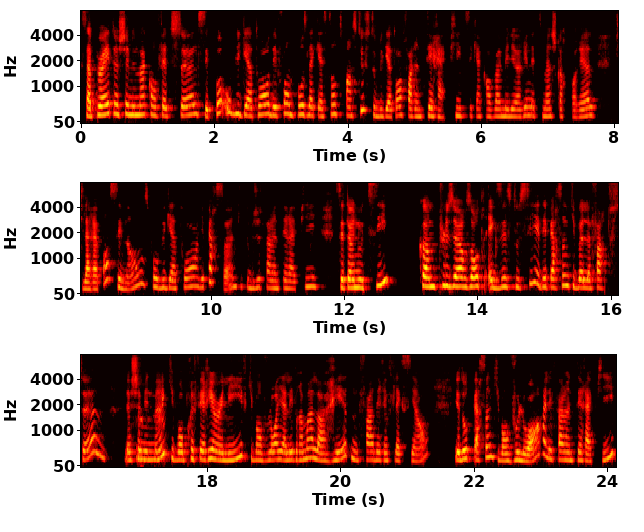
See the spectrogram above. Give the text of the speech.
Ça peut être un cheminement qu'on fait tout seul, c'est pas obligatoire. Des fois, on me pose la question, tu penses-tu que c'est obligatoire de faire une thérapie, quand on veut améliorer notre image corporelle? Puis la réponse, c'est non, c'est pas obligatoire. Il y a personne qui est obligé de faire une thérapie. C'est un outil, comme plusieurs autres existent aussi. Il y a des personnes qui veulent le faire tout seul, le cheminement, Mhm. qui vont préférer un livre, qui vont vouloir y aller vraiment à leur rythme, faire des réflexions. Il y a d'autres personnes qui vont vouloir aller faire une thérapie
